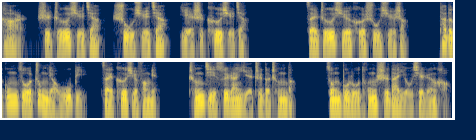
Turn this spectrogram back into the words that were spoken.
卡尔是哲学家、数学家，也是科学家。在哲学和数学上，他的工作重要无比；在科学方面，成绩虽然也值得称道，总不如同时代有些人好。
